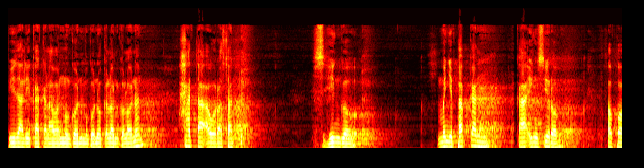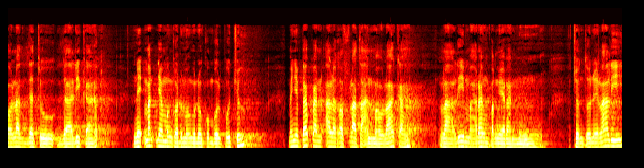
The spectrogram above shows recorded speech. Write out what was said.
Bidzalika kelawan mengkono-mengkono kelon-kelonan hatta aurasan sehingga menyebabkan kaing siro apa ladzatu dzalika nikmatnya mengkono-mengkono kumpul pucu menyebabkan al ghaflataan maulaka lali marang pangeranmu. Contohnya lali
